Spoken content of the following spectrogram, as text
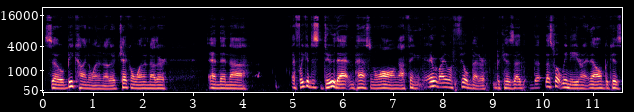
So be kind to one another. Check on one another. And then, uh, if we could just do that and pass it along, I think everybody would feel better because that, that, that's what we need right now. Because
